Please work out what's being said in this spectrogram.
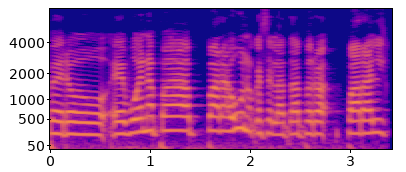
pero es buena pa- para uno que se la da, pero para el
